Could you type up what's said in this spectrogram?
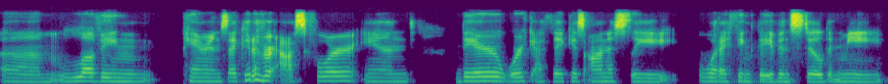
um, loving parents I could ever ask for. And their work ethic is honestly what I think they've instilled in me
